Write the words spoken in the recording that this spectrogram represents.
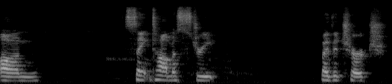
on St. Thomas Street by the church.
